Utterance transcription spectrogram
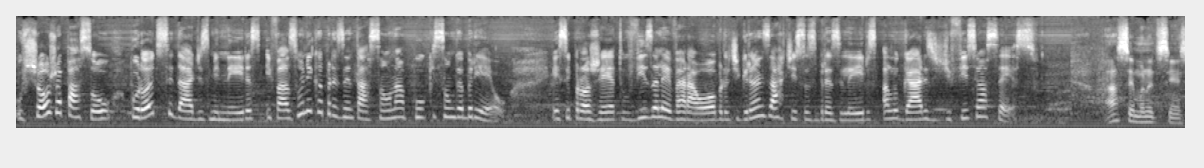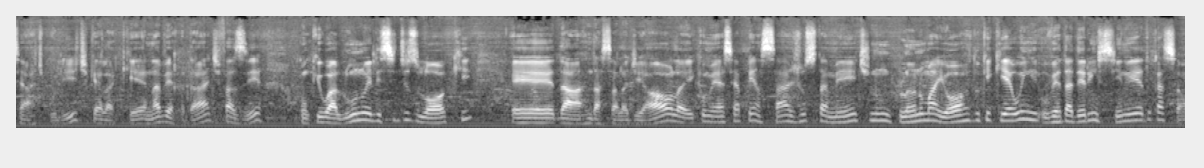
O show já passou por oito cidades mineiras e faz única apresentação na PUC São Gabriel. Esse projeto visa levar a obra de grandes artistas brasileiros a lugares de difícil acesso. A Semana de Ciência, Arte e Política, ela quer, na verdade, fazer com que o aluno ele se desloque é, da, da sala de aula e comece a pensar justamente num plano maior do que, que é o, o verdadeiro ensino e educação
